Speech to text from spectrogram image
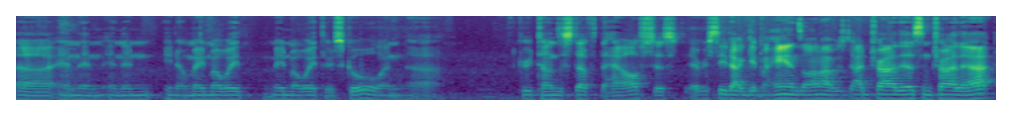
Uh, and then and then you know made my way made my way through school and uh, grew tons of stuff at the house. Just every seed I could get my hands on, I was I'd try this and try that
